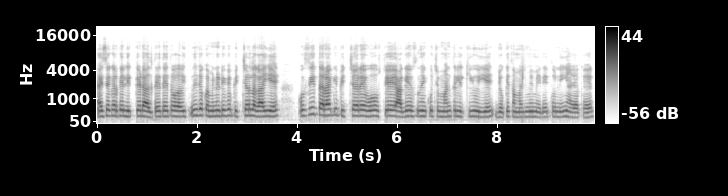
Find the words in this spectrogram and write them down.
ऐसे करके लिख के डालते थे। तो इसने जो कम्युनिटी पे पिक्चर लगाई है उसी तरह की पिक्चर है वो, उसके आगे उसने कुछ मंथ लिखी हुई है, जो कि समझ में मेरे तो नहीं आया, खैर।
